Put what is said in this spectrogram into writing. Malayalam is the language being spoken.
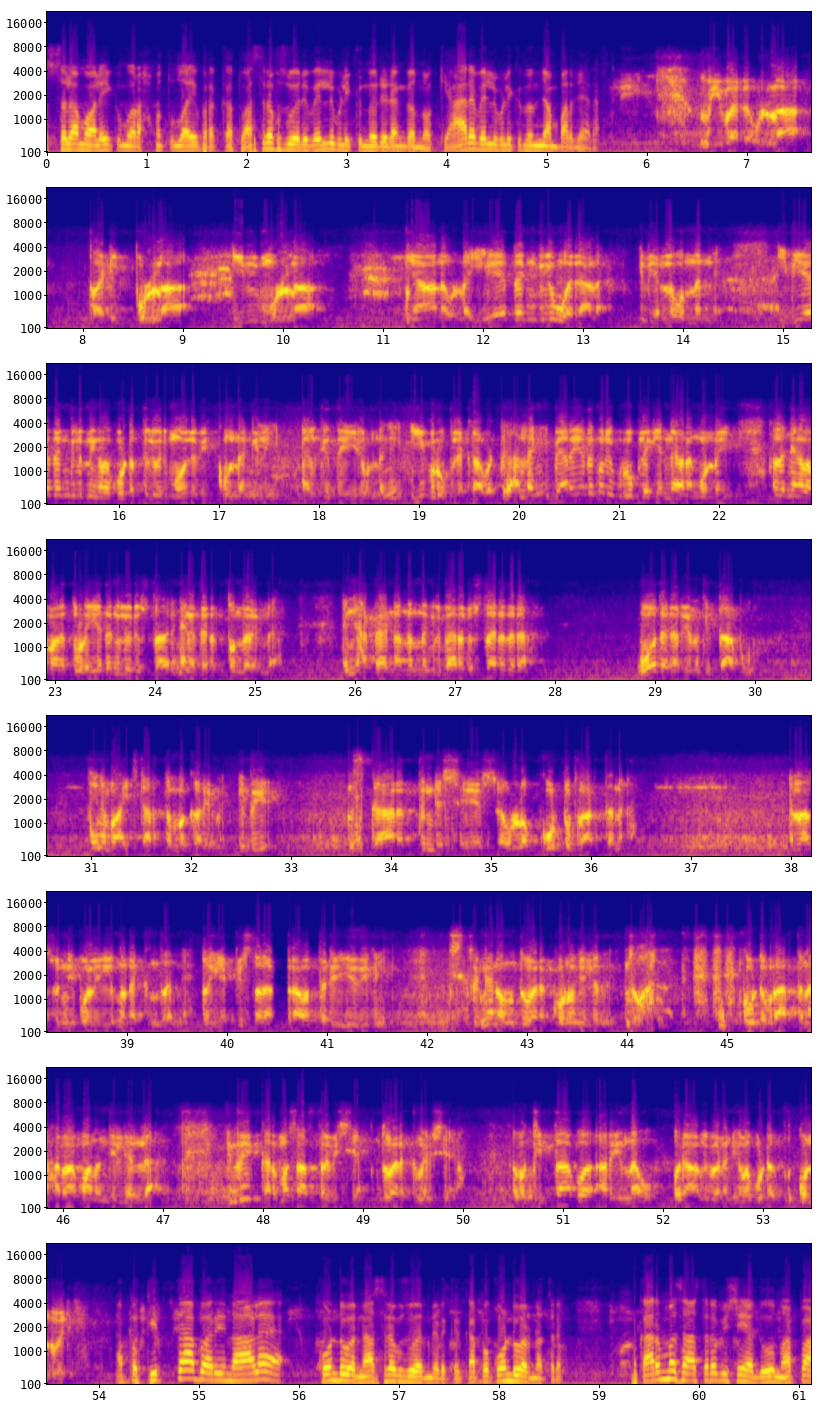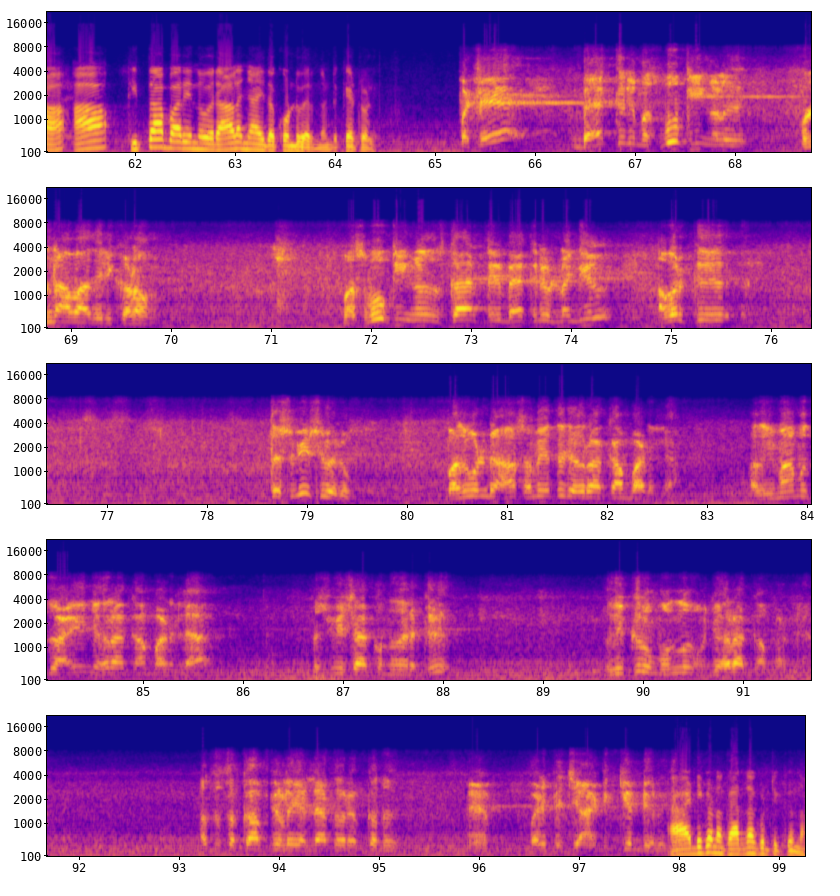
അസ്സലാമു വലൈക്കും വറഹമത്തല്ലാഹി വർക്കാത്തു അസ്രഫ് സൂര് വെല്ലുവിളിക്കുന്ന ഒരു രംഗം നോക്കി. ആരെ വെല്ലുവിളിക്കുന്നതെന്ന് ഞാൻ പറഞ്ഞുതരാം. വിവരമുള്ള പഠിപ്പുള്ള ഇൽമുള്ള ജ്ഞാനമുള്ള ഏതെങ്കിലും ഒരാളെ ഇതെല്ലാം ഒന്നെ ഇത് ഏതെങ്കിലും നിങ്ങളെ കൂട്ടത്തിൽ ഒരു മൗലവിക്കുണ്ടെങ്കിൽ അയാൾക്ക് ധൈര്യം ഉണ്ടെങ്കിൽ ഈ ഗ്രൂപ്പിലേക്ക് ആവട്ടെ. അല്ലെങ്കിൽ വേറെ ഏതെങ്കിലും ഒരു ഗ്രൂപ്പിലേക്ക് എന്നെ വേണം കൊണ്ടുപോയി. അല്ല ഞങ്ങളുടെ ഭാഗത്തുള്ള ഏതെങ്കിലും ഒരു ഉസ്താദിന് ഞങ്ങൾ തരാം. തൊന്തരമില്ല ഞാൻ വേണ്ടെന്നുണ്ടെങ്കിൽ വേറെ ഒരു ഉസ്താദിനെ തരാം. ഓതാൻ അറിയണം കിതാബു. അതിനെ വായിച്ചിട്ട് അർത്ഥം വെക്കുക അറിയണം. ഇത് നിസ്കാരത്തിന്റെ ശേഷമുള്ള കൂട്ടു പ്രാർത്ഥന എല്ലാ സുന്നി പള്ളിയിലും നടക്കുന്നത് തന്നെ. അത്രാവത്ത രീതിയിൽ ചെറുങ്ങനെ ഒന്നും ദ്വരക്കോണം ജില്ലത് കൂട്ടുപ്രാർത്ഥന ഹറാമാണെന്ന് ജില്ലല്ല ഇത് കർമ്മശാസ്ത്ര വിഷയം ദ്വരക്കുന്ന വിഷയം. അപ്പൊ കിതാബ് അറിയുന്ന ഒരാൾ വേണം നിങ്ങളെ കൂട്ടത്തിൽ കൊണ്ടുവരിക. അപ്പൊ കിതാബ് അറിയുന്ന ആളെ കൊണ്ടുവരണം അസ്രഫ് സുവറിന്റെ അപ്പോൾ അപ്പൊ കൊണ്ടുവരണം അത്ര. കർമ്മശാസ്ത്ര വിഷയം തോന്നുന്നു അപ്പൊ ആ- കിത്താബ് അറിയുന്ന ഒരാളെ ഞാൻ ഇതൊക്കെ കൊണ്ടുവരുന്നുണ്ട്. കേട്ടോളി. പക്ഷേ ബാക്കിൽ മസ്ബൂക്കിങ്ങൾ ഉണ്ടാവാതിരിക്കണം. മസ്ബൂക്കിങ്ങൾ നിസ്കാരത്തിൽ ബാക്കിൽ ഉണ്ടെങ്കിൽ അവർക്ക് തസ്മീസ് വരും. അപ്പൊ അതുകൊണ്ട് ആ സമയത്ത് ജഹറാക്കാൻ പാടില്ല. അത് ഇമാമ ദ്വായും ജഹറാക്കാൻ പാടില്ല. തസ്മീസാക്കുന്ന നിരക്ക് ദിക്കറും ഒന്നും ജഹറാക്കാൻ പാടില്ല അത് സക്കാഫികളെ അല്ലാത്തവരൊക്കെ അത് പഠിപ്പിച്ച് അടിക്കേണ്ടി വരും. അടിക്കണം കർണക്കുട്ടിക്കുന്ന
